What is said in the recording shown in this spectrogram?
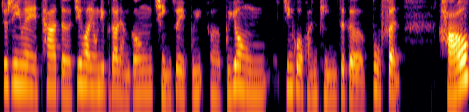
就是因为它的计划用地不到两公顷，所以不呃不用经过环评这个部分。好。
